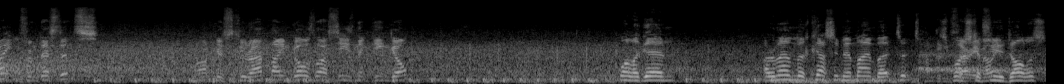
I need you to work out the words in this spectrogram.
frightened from distance. Marcus Thuram, nine goals last season at Guingamp. Well, again, I remember casting my mind, but it splashed a few dollars.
